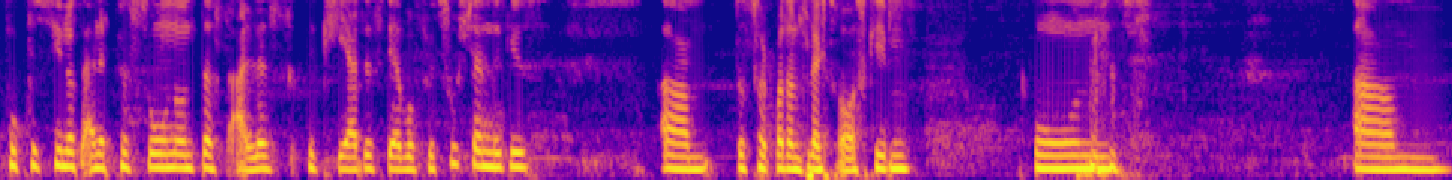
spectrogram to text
fokussieren auf eine Person und dass alles geklärt ist, wer wofür zuständig ist. Ähm, das sollte man dann vielleicht rausgeben. Und ähm,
